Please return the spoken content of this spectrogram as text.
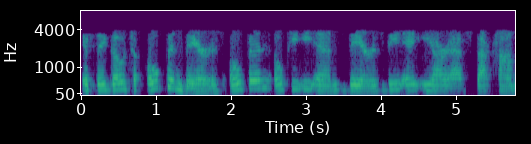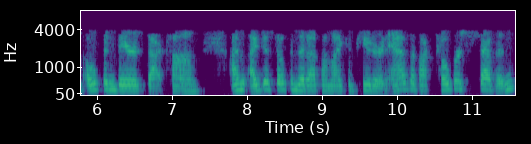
if they go to Open VAERS, Open O P E N VAERS V A E R S dot com, OpenVAERS dot com. I just opened it up on my computer, and as of October seventh,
